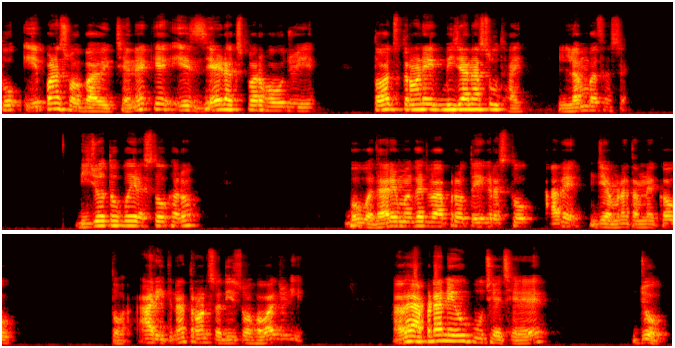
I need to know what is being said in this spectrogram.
તો એ પણ સ્વાભાવિક છે ને કે એ ઝેડ અક્ષ પર હોવું જોઈએ. તો જ ત્રણે એકબીજાના શું થાય? લંબ થશે. બીજો તો કોઈ રસ્તો ખરો? બહુ વધારે મગજ વાપરો તો એક રસ્તો આવે, જે હમણાં તમને કહું. તો આ રીતના ત્રણ સદીશો હોવા જોઈએ. હવે આપણાને એવું પૂછે છે, જો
